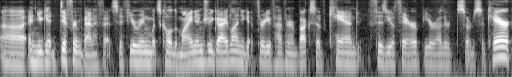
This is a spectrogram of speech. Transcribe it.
uh, and you get different benefits. If you're in what's called the minor injury guideline, you get 3,500 bucks of canned physiotherapy or other sorts of care.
